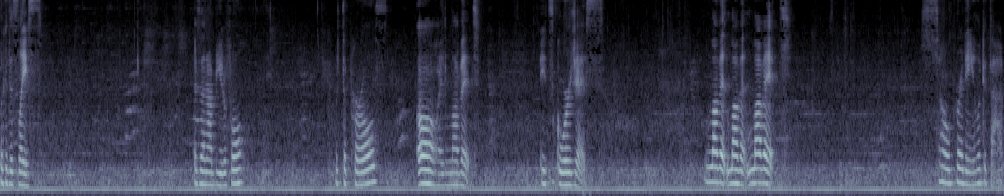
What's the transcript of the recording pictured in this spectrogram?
Look at this lace. Is that not beautiful? With the pearls. Oh, I love it. It's gorgeous. Love it, love it, love it. So pretty. Look at that.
